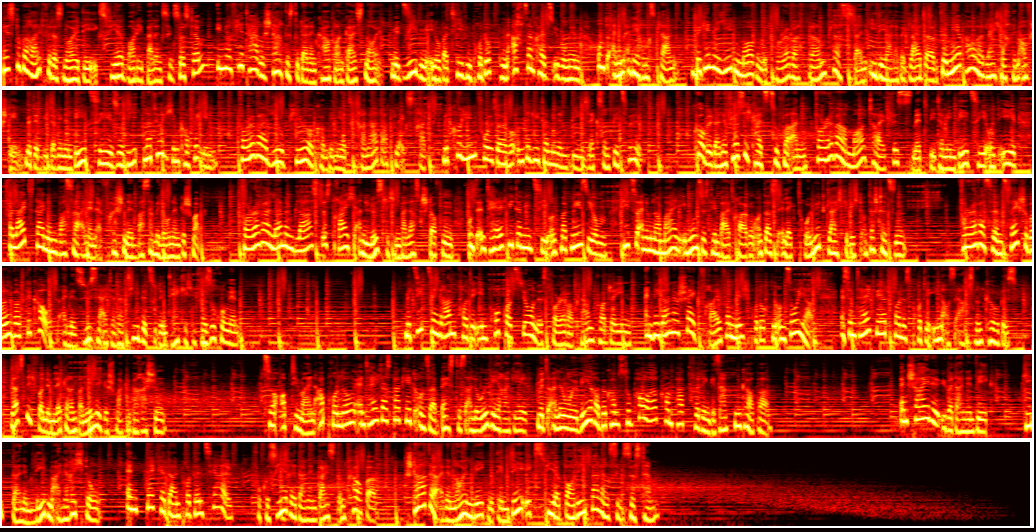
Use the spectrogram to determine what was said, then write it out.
Bist du bereit für das neue DX4 Body Balancing System? In nur vier Tagen startest du deinen Körper und Geist neu. Mit sieben innovativen Produkten, Achtsamkeitsübungen und einem Ernährungsplan. Beginne jeden Morgen mit Forever Therm Plus, dein idealer Begleiter für mehr Power gleich nach dem Aufstehen. Mit den Vitaminen B, C sowie natürlichem Koffein. Forever Dew Pure kombiniert Granatapfelextrakt mit Cholin, Folsäure und den Vitaminen B6 und B12. Kurbel deine Flüssigkeitszufuhr an. Forever Multi-Fizz mit Vitamin B, C und E verleiht deinem Wasser einen erfrischenden Wassermelonengeschmack. Forever Lemon Blast ist reich an löslichen Ballaststoffen und enthält Vitamin C und Magnesium, die zu einem normalen Immunsystem beitragen und das Elektrolytgleichgewicht unterstützen. Forever Sensatiable wird gekaut, eine süße Alternative zu den täglichen Versuchungen. Mit 17 Gramm Protein pro Portion ist Forever Plant Protein ein veganer Shake frei von Milchprodukten und Soja. Es enthält wertvolles Protein aus Erbsen und Kürbis. Lass dich von dem leckeren Vanillegeschmack überraschen. Zur optimalen Abrundung enthält das Paket unser bestes Aloe Vera Gel. Mit Aloe Vera bekommst du Power kompakt für den gesamten Körper. Entscheide über deinen Weg. Gib deinem Leben eine Richtung. Entdecke dein Potenzial. Fokussiere deinen Geist und Körper. Starte einen neuen Weg mit dem DX4 Body Balancing System.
